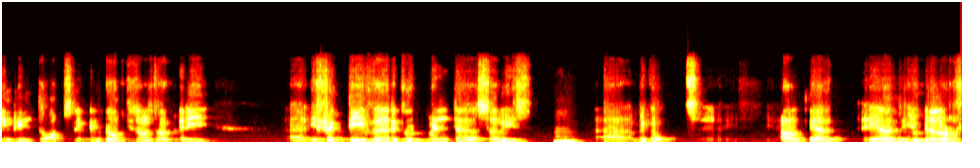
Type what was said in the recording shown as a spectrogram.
LinkedIn Jobs. LinkedIn Jobs is also a very uh, effective uh, recruitment uh, service mm. because you know they are you know you get a lot of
